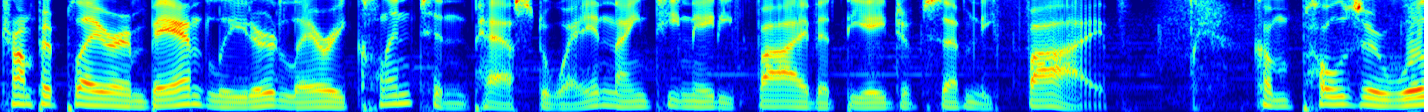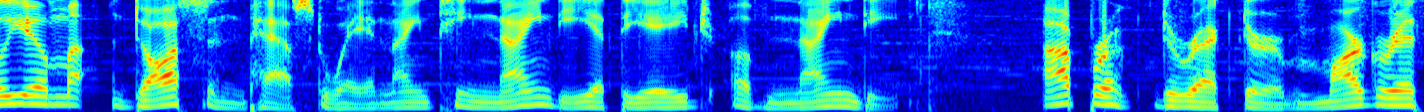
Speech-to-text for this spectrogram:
Trumpet player and band leader Larry Clinton passed away in 1985 at the age of 75. Composer William Dawson passed away in 1990 at the age of 90. Opera director Margaret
